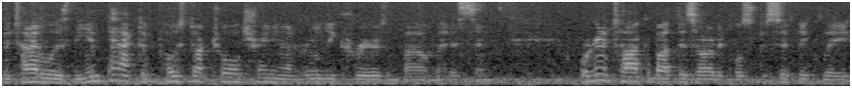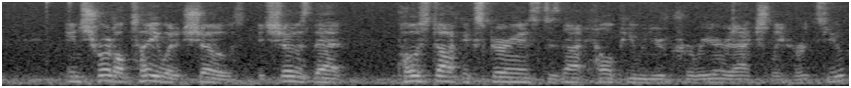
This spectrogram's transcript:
the title is The Impact of Postdoctoral Training on Early Careers in Biomedicine. We're going to talk about this article specifically. In short, I'll tell you what it shows. It shows that postdoc experience does not help you in your career, it actually hurts you.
